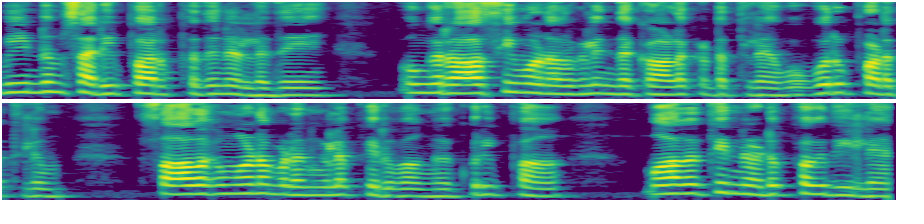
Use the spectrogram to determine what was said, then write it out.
மீண்டும் சரிபார்ப்பது நல்லது. உங்கள் ராசி மாணவர்கள் இந்த காலகட்டத்தில் ஒவ்வொரு பாடத்திலும் சாதகமான பலன்களை பெறுவாங்க. குறிப்பாக மாதத்தின் நடுப்பகுதியில்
